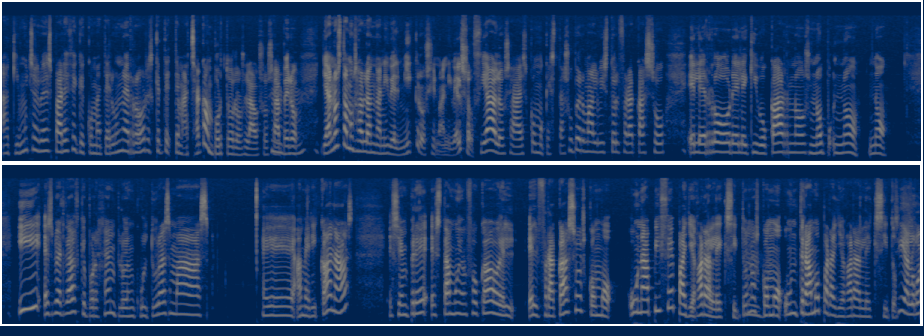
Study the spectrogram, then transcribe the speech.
aquí muchas veces parece que cometer un error es que te, machacan por todos los lados, o sea, pero ya no estamos hablando a nivel micro, sino a nivel social, o sea, es como que está súper mal visto el fracaso, el error, el equivocarnos, no, no, no, y es verdad que, por ejemplo, en culturas más eh, americanas, siempre está muy enfocado el, el, fracaso, es como un ápice para llegar al éxito, ¿no? Es como un tramo para llegar al éxito. Sí, algo,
